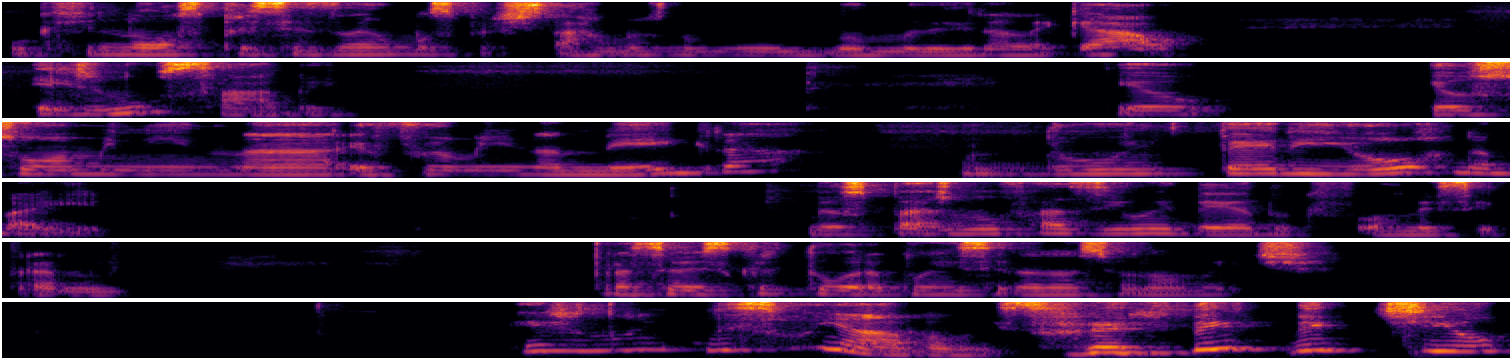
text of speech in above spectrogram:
o que nós precisamos para estarmos no mundo de uma maneira legal, eles não sabem. Eu Eu sou uma menina, eu fui uma menina negra do interior da Bahia. Meus pais não faziam ideia do que forneci para mim, para ser uma escritora conhecida nacionalmente. Eles não, nem sonhavam isso, eles nem, nem, tinham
